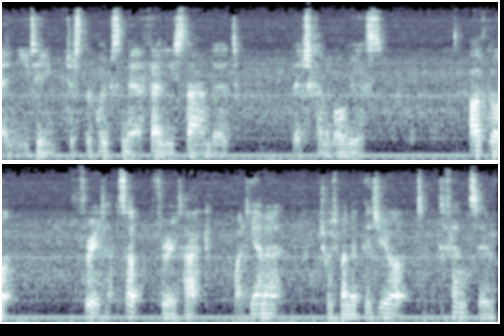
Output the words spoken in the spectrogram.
NU team. Just the pokes in it are fairly standard, they're just kind of obvious. I've got three attack, sub three attack, Mightyena, Choice Band Pidgeot, defensive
